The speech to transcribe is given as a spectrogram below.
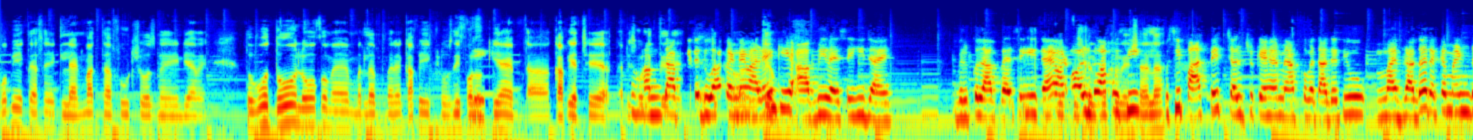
वो भी एक तरह से एक लैंडमार्क था फ़ूड शोज़ में इंडिया में। तो वो दो लोगों को मैं मतलब मैंने काफ़ी क्लोजली फॉलो किया है। आ, काफ़ी अच्छे एपिसोड तो हम तो आपके लिए दुआ करने वाले हैं कि आप भी वैसे ही जाएँ। बिल्कुल आप वैसे ही जाए और ऑल्सो आप उसी उसी पाथ पे चल चुके हैं मैं आपको बता देती हूँ my brother recommend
